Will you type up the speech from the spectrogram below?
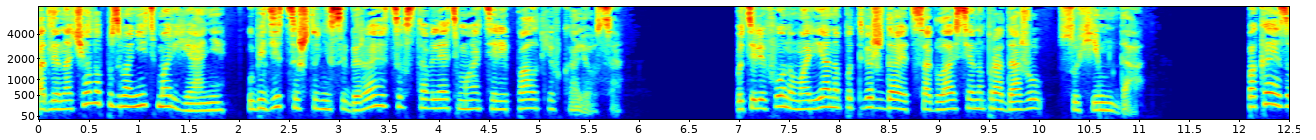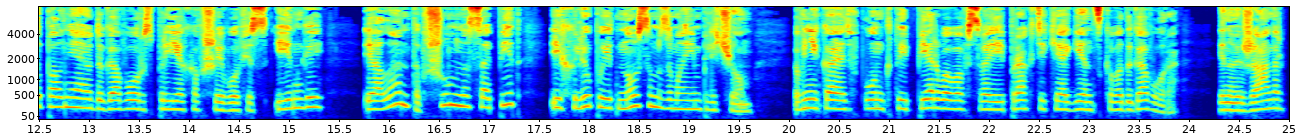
А для начала позвонить Марьяне, убедиться, что не собирается вставлять матери палки в колеса. По телефону Марьяна подтверждает согласие на продажу сухим «да». Пока я заполняю договор с приехавшей в офис Ингой, Иолантов шумно сопит и хлюпает носом за моим плечом, вникает в пункты первого в своей практике агентского договора, иной жанр,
